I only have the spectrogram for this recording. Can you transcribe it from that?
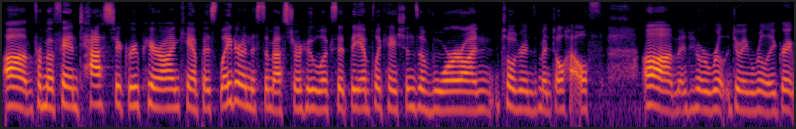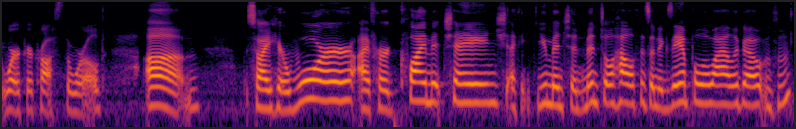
um, from a fantastic group here on campus later in the semester who looks at the implications of war on children's mental health um, and who are re- doing really great work across the world. So I hear war, I've heard climate change. I think you mentioned mental health as an example a while ago. Mm-hmm. If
